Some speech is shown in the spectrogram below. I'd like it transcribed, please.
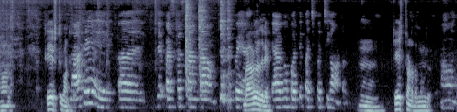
అవును. టేస్ట్గా ఉంటుంది లేకపోతే పచ్చి పచ్చిగా ఉంటుంది. టేస్ట్ ఉండదు ముందు. అవును.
